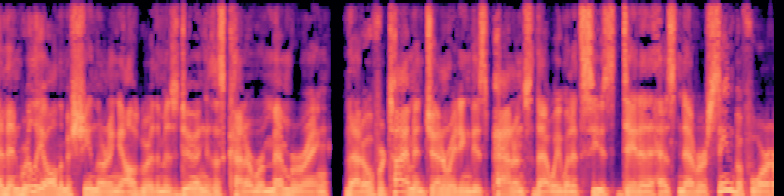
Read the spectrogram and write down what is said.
And then really all the machine learning algorithm is doing is this kind of remembering that over time and generating these patterns so that way when it sees data it has never seen before,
